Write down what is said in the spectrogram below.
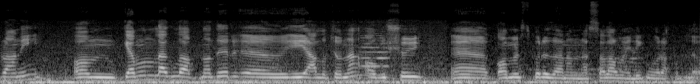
প্রাণী। কেমন লাগল আপনাদের এই আলোচনা? অবশ্যই কমেন্টস করে জানাবেন। আসসালামু আলাইকুম রহমতুল্লাহ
